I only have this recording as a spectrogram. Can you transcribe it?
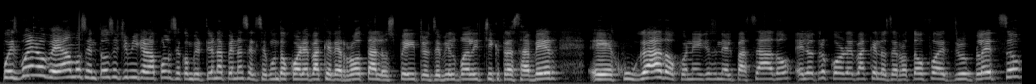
Pues bueno, veamos entonces, Jimmy Garoppolo se convirtió en apenas el segundo coreback que derrota a los Patriots de Bill Belichick tras haber eh, jugado con ellos en el pasado. El otro coreback que los derrotó fue Drew Bledsoe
